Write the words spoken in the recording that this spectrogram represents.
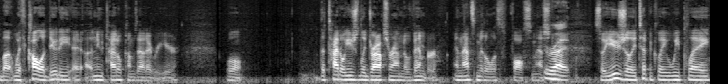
but with Call of Duty, a, new title comes out every year. Well, the title usually drops around November, and that's middle of fall semester. right. So usually, typically, we play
